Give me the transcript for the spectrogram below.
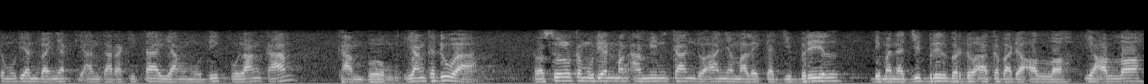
Kemudian banyak di antara kita yang mudik pulang kam kampung. Yang kedua Rasul kemudian mengaminkan doanya malaikat Jibril di mana Jibril berdoa kepada Allah ya Allah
